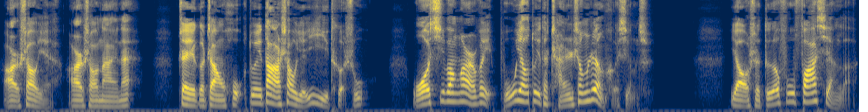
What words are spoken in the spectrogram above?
二少爷、二少奶奶，这个账户对大少爷意义特殊，我希望二位不要对他产生任何兴趣。要是德福发现了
